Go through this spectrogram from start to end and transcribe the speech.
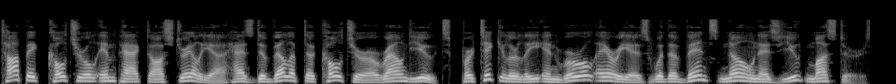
Topic cultural impact Australia has developed a culture around utes, particularly in rural areas with events known as ute musters.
